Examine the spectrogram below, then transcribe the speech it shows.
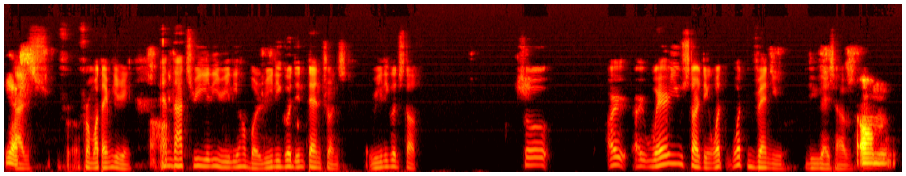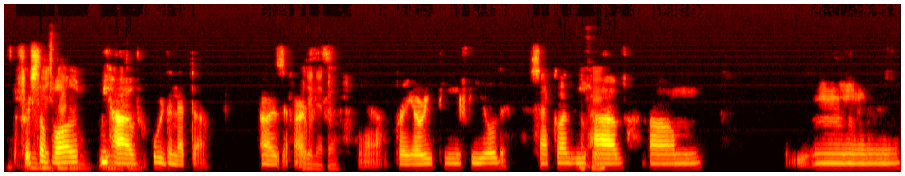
yes as fr- from what I'm hearing. Uh-huh. And that's really really humble, really good intentions, really good stuff. So are, are where are you starting? What what venue do you guys have? um first of all we have urdaneta as our Urdaneta. yeah, priority field. Second, we Okay. have um, mm,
